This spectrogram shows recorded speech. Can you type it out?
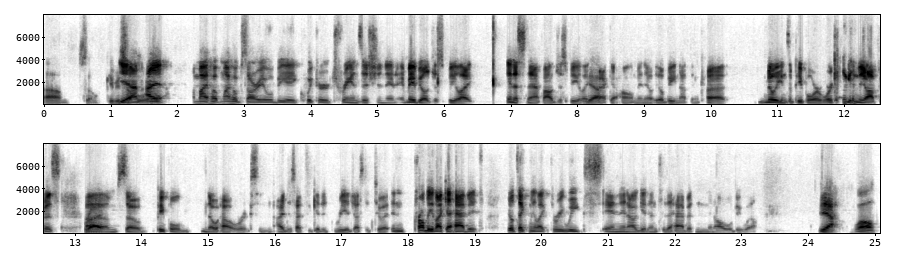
Um, so give yourself Yeah, a I'm- little. I my hope my hopes are it will be a quicker transition, and, and maybe I'll just be like in a snap. I'll just be like Yeah. back at home, and it'll, it'll be nothing. Uh, millions of people are working in the office, Right. um, so people know how it works, and I just have to get it readjusted to it. And probably like a habit, it'll take me like three weeks, and then I'll get into the habit, and then all will be well. Yeah. Well,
